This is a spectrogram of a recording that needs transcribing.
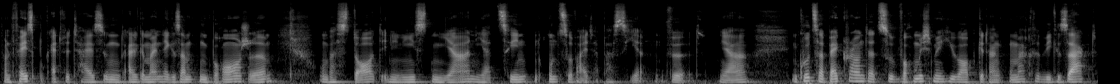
von Facebook Advertising und allgemein der gesamten Branche und was dort in den nächsten Jahren, Jahrzehnten und so weiter passieren wird. Ja, ein kurzer Background dazu, warum ich mir hier überhaupt Gedanken mache. Wie gesagt,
